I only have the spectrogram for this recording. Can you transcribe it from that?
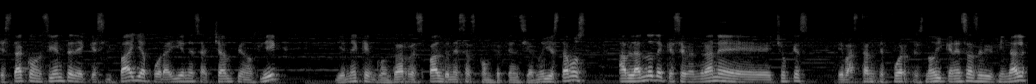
está consciente de que si falla por ahí en esa Champions League, tiene que encontrar respaldo en esas competencias, ¿no? Y estamos hablando de que se vendrán eh, choques eh, bastante fuertes, ¿no? Y que en esa semifinal,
